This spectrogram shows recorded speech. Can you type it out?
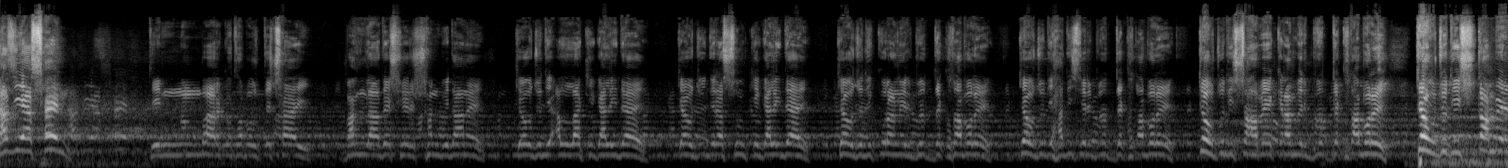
রাজি আসেন তিন নম্বর কথা বলতে চাই, বাংলাদেশের সংবিধানে কেউ যদি আল্লাহকে গালি দেয় কেউ যদি রাসুলকে গালি দেয়, কেউ যদি কোরআনের বিরুদ্ধে কথা বলে, কেউ যদি হাদিসের বিরুদ্ধে কথা বলে, কেউ যদি সাহাবে একরামের বিরুদ্ধে কথা বলে, কেউ যদি ইসলামের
